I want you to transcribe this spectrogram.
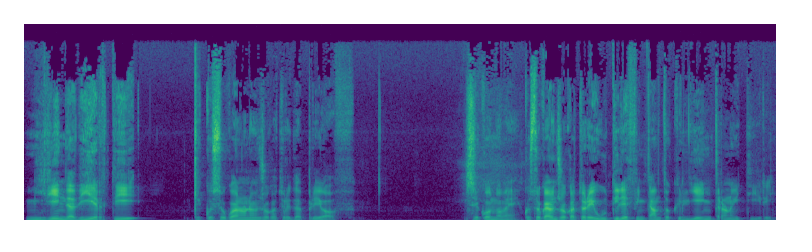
mi viene da dirti che questo qua non è un giocatore da playoff. Secondo me, questo qua è un giocatore utile fin tanto che gli entrano i tiri.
